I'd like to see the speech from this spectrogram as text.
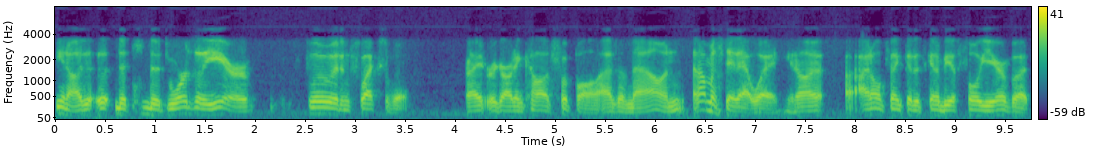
you know, the, the, the words of the year, fluid and flexible, right? Regarding college football as of now, and, and I'm going to stay that way. You know, I, I don't think that it's going to be a full year, but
